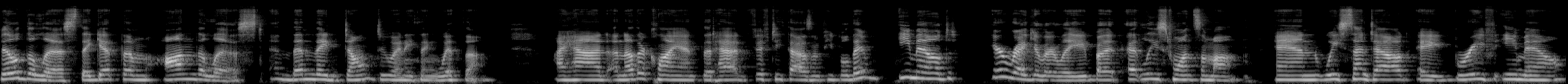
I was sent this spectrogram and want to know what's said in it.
build the list, they get them on the list, and then they don't do anything with them. I had another client that had 50,000 people. They emailed irregularly, but at least once a month. And we sent out a brief email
